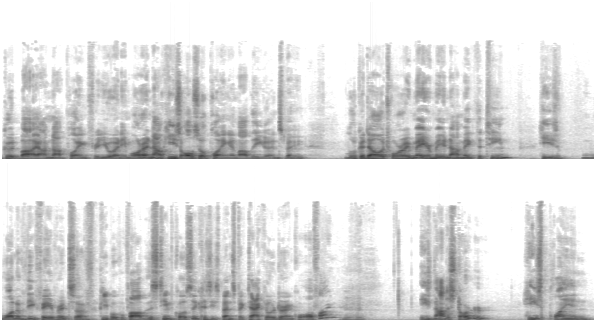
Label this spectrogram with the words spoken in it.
goodbye. I'm not playing for you anymore." And now mm-hmm. he's also playing in La Liga in Spain. Mm-hmm. Luca de la Torre may or may not make the team. He's one of the favorites of people who follow this team closely because he's been spectacular during qualifying. He's not a starter. He's playing.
